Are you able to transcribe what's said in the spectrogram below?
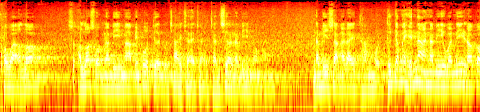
เพราะว่าอัลลอฮ์ อัลลอฮ์ส่งนบีมาเป็นผู้เตือนว่าใช่ใช่ใช่ฉันเชื่อนบีมุฮัมมัดนบีสั่งอะไรทำหมด ถึงจะไม่เห็นหน้านบีวันนี้เราก็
